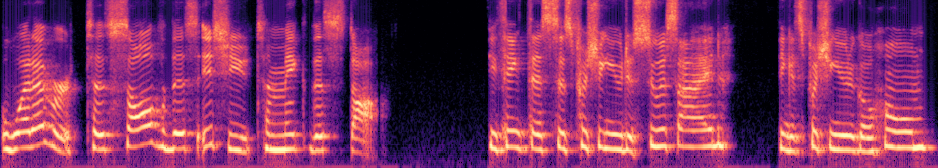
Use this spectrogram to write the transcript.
whatever to solve this issue to make this stop. Do you think this is pushing you to suicide? I think it's pushing you to go home?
